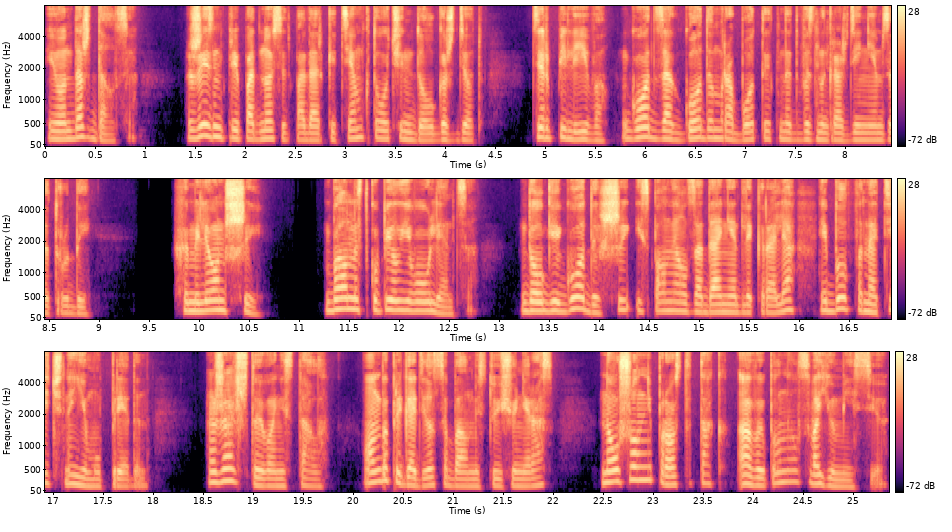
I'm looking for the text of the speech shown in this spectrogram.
И он дождался. Жизнь преподносит подарки тем, кто очень долго ждет. Терпеливо, год за годом работает над вознаграждением за труды. Хамелеон Ши. Балмест купил его у Ленца. Долгие годы Ши исполнял задания для короля и был фанатично ему предан. Жаль, что его не стало. Он бы пригодился Балмисту еще не раз. Но ушел не просто так, а выполнил свою миссию,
